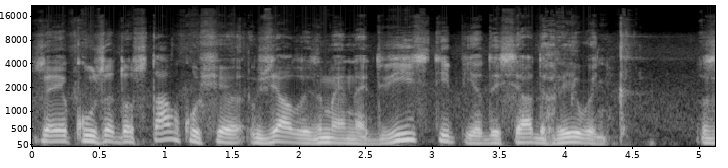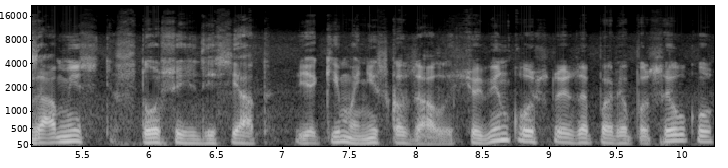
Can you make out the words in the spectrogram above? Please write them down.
За яку за доставку ще взяли з мене 250 гривень замість 160, які мені сказали, що він коштує за перепосилку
